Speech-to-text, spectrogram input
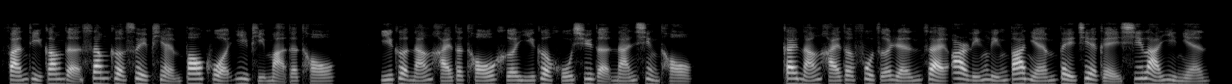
梵蒂冈的三个碎片包括一匹马的头、一个男孩的头和一个胡须的男性头。该男孩的负责人在2008年被借给希腊一年。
